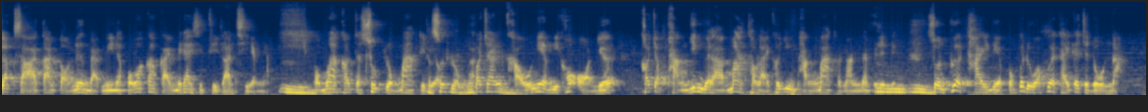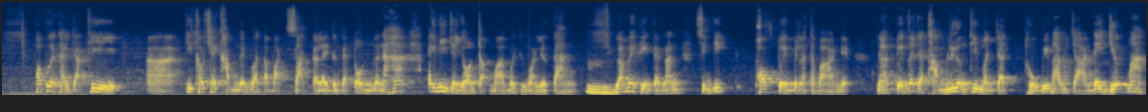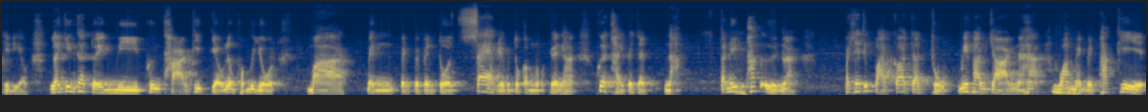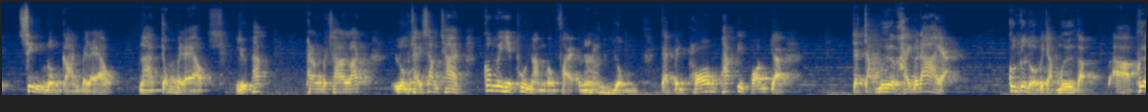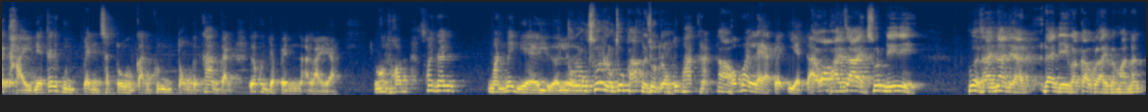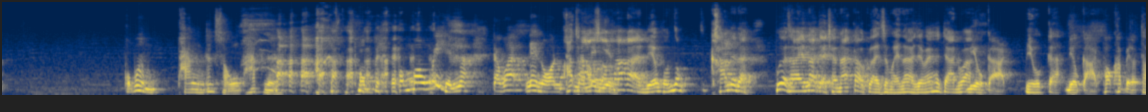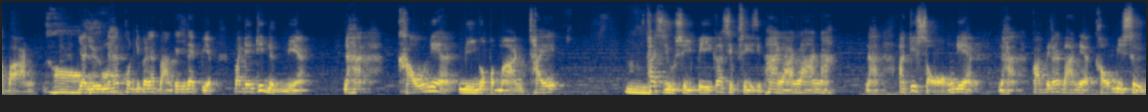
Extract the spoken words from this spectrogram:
รักษาการต่อเนื่องแบบนี้นะเพราะว่าก้าวไกลไม่ได้ 14 ล้านเสียงเนี่ยอืมผมว่าเขาจะสุดลงมากทีจะเดียวสุดลงนะเพราะฉะนั้นเขาเนี่ยมีข้ออ่อนเยอะเขาจะพังยิ่งเวลามากเท่าไหร่เขายิ่งพังมากเท่านั้นนั่นเป็นเรื่องหนึ่งอืมส่วนเพื่อไทยเนี่ยผมก็ดูว่าเพื่อไทยก็จะโดนหนักเพราะเพื่อไทยจากที่อ่า ที่เขาใช้คำกันว่าตบัดสัตว์อะไรตั้งแต่ต้นนะฮะไอ้นี่จะย้อนกลับมาเมื่อถึงวันเลือกตั้งอืมแล้วไม่เพียงแต่นั้นสิ่งที่พอตัวเองเป็นรัฐบาลเนี่ยนะตัวเองก็จะทำเรื่องที่มันจะถูกวิพากษ์วิจารณ์ได้เยอะมากทีเดียว และยิ่งถ้าตัวเองมีพื้นฐานที่เกี่ยวเรื่องผลประโยชน์มาเป็นเป็นเป็นเป็นตัวแทรกหรือเป็นตัวกำหนดด้วยนะเพื่อไทยก็จะหนักตอนนี้พรรคอื่นล่ะ ประชาธิปัตย์ก็จะถูกวิพากษ์วิจารณ์นะฮะอืมว่ามันเป็นพรรคที่สิ้นอุดมการณ์ไปแล้วนะจบไปแล้ว หรือพรรคพลังประชารัฐรวมไทยสร้างชาติ ก็ไม่ใช่ผู้นำของฝ่ายอนุรักษ์นิยม แต่เป็นพร้อมพรรคที่พร้อมจะจะจับมือกับใครก็ได้อะคุณกระโดดไปจับมือกับอ่าเพื่อไทยเนี่ยถ้าคุณเป็นศัตรูกันคุณตรงกันข้ามกัน แล้วคุณจะเป็นอะไรอะคุณพร้อมเพราะฉะนั้น มันไม่มีอะไรเหลือเลยตกลงสุดลงทุกพักเลยสุดลงทุกพักฮะอ้าวผมว่าแหลกละเอียดอะแต่ว่าภายใต้ชุดนี้นี่ เพื่อไทยน่าจะได้ดีกว่าก้าวไกลประมาณนั้น ผมว่าพังทั้งสองพักนะผมผมมองไม่เห็นนะแต่ว่าแน่นอนถ้ามันไม่สอมีงพักอะเดี๋ยวผมต้องคันเลยได้ เพื่อไทยน่าจะชนะก้าวไกลสมัยหน้าใช่ไหมอาจารย์ว่ามีโอกาสมีโอกาสมีโอกาส เพราะเขาเป็นรัฐบาลอ๋ออย่าลืมนะฮะคนที่เป็นรัฐบาลก็จะได้เปรียบประเด็นที่หนึ่งเนี่ยนะฮะ เขาเนี่ยมีงบประมาณใช้อืมถ้าอยู่ 4 ปีก็ 14 15 ล้านล้านนะนะอันที่สองเนี่ยนะฮะความเป็นรัฐบาลเนี่ยเขามีสื่อ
